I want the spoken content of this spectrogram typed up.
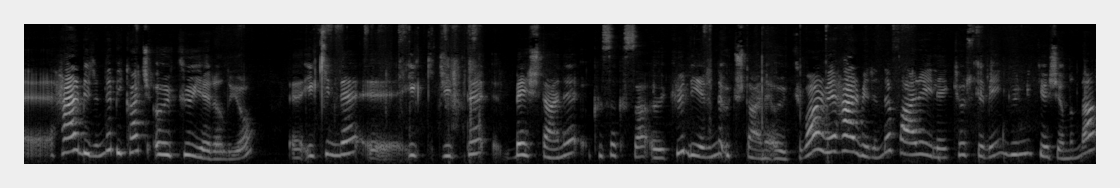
e, her birinde birkaç öykü yer alıyor. E, ilkinde e, ilk ciltte 5 tane kısa kısa öykü, diğerinde 3 tane öykü var ve her birinde fare ile köstebeğin günlük yaşamından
